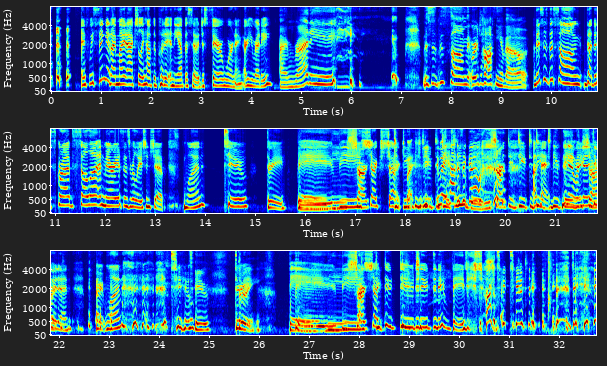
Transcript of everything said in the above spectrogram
if we sing it, I might actually have to put it in the episode. Just fair warning. Are you ready? I'm ready. this is the song that we're talking about. This is the song that describes Sulla and Marius's relationship. One, two, three. Baby shark, shark, shark. Wait, how does it go? Baby shark, do, do, do, okay. do, no, no, we're gonna do it in. All right, one, two, two, three. Baby shark, shark, do do do do do do, baby shark, do do.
